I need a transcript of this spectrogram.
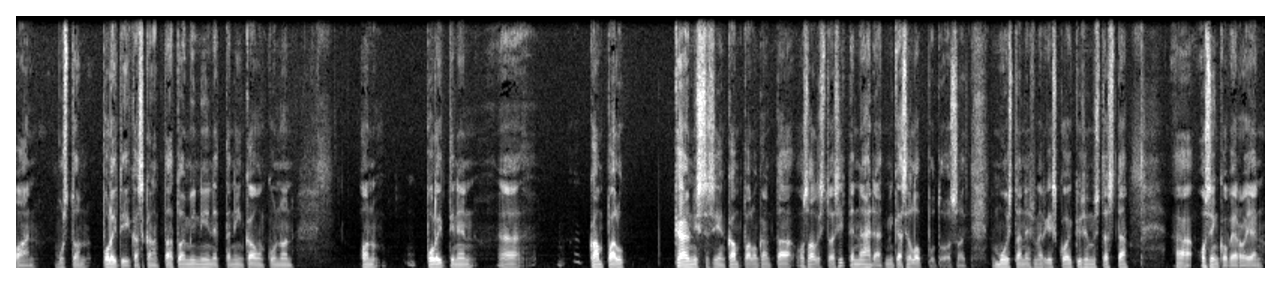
vaan musta on politiikassa kannattaa toimia niin, että niin kauan kun on, on poliittinen ää, kamppailu käynnissä siihen kamppailuun kannattaa osallistua ja sitten nähdä, että mikä se lopputulos on. Mä muistan esimerkiksi, kun oli kysymys tästä ää, osinkoverojen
